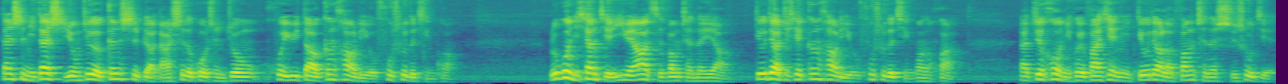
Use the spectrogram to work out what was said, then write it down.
但是你在使用这个根式表达式的过程中，会遇到根号里有负数的情况。如果你像解一元二次方程那样，丢掉这些根号里有负数的情况的话，那最后你会发现你丢掉了方程的实数解，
